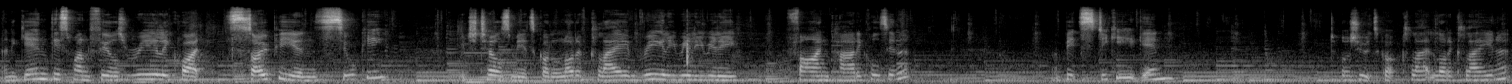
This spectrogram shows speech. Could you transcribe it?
And again, this one feels really quite soapy and silky, which tells me it's got a lot of clay really, really, really fine particles in it. A bit sticky again, tells you it's got clay, a lot of clay in it.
